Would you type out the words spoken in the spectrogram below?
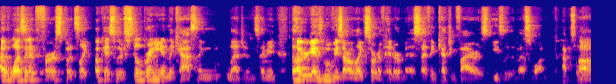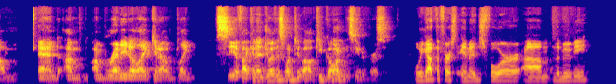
I wasn't at first, but it's like okay, so they're still bringing in the casting legends. I mean, the Hunger Games movies are like sort of hit or miss. I think Catching Fire is easily the best one. Absolutely. Um, and I'm I'm ready to like you know like see if I can enjoy this one too. I'll keep going in this universe we got the first image for um, the movie,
